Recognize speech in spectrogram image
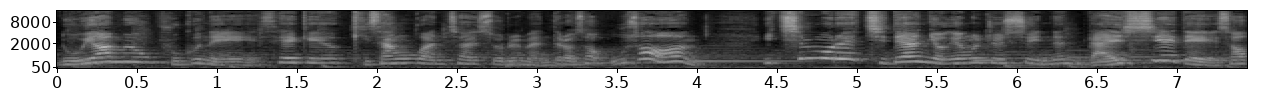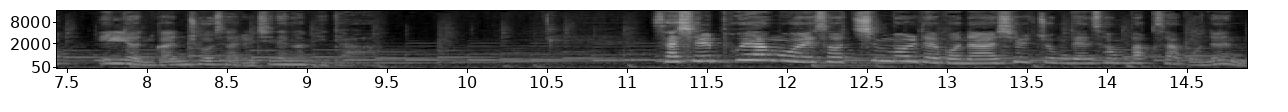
노야모 부근에 세 개의 기상관찰소를 만들어서 우선 이 침몰에 지대한 영향을 줄 수 있는 날씨에 대해서 1년간 조사를 진행합니다. 사실 포양호에서 침몰되거나 실종된 선박 사고는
